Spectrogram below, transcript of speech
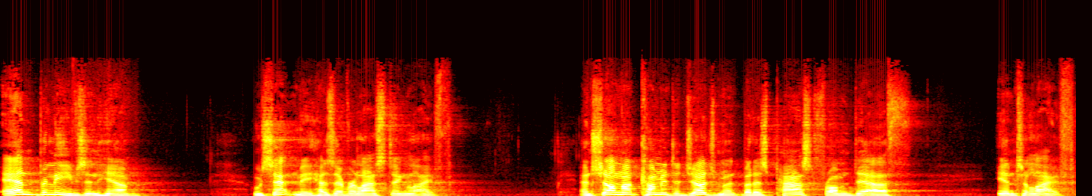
and believes in him who sent me has everlasting life and shall not come into judgment, but has passed from death into life.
